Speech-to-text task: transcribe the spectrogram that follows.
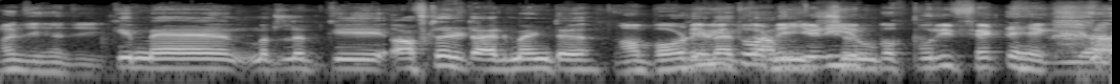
ਹਾਂਜੀ ਹਾਂਜੀ। ਕਿ ਮੈਂ ਮਤਲਬ ਕਿ ਆਫਟਰ ਰਿਟਾਇਰਮੈਂਟ ਹਾਂ ਬੋਡੀ ਵੀ ਤੁਹਾਡੀ ਜਿਹੜੀ ਪੂਰੀ ਫਿੱਟ ਹੈਗੀ ਆ।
